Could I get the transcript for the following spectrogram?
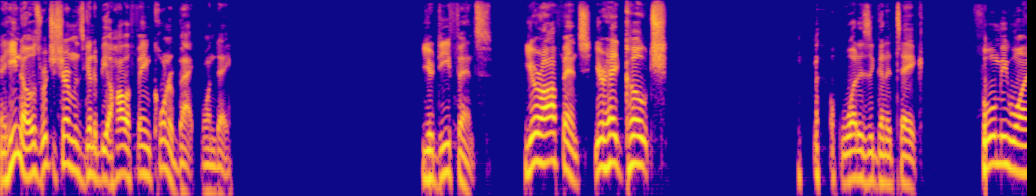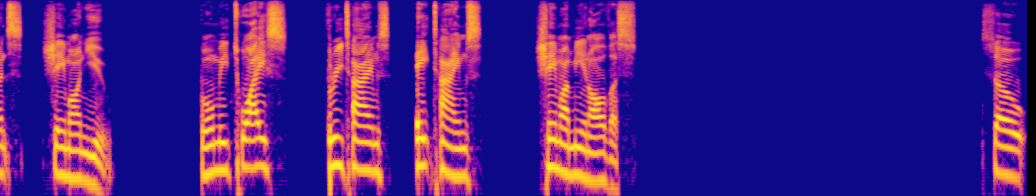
And he knows Richard Sherman's going to be a Hall of Fame cornerback one day. Your defense, your offense, your head coach. what is it going to take? Fool me once, shame on you. Fool me twice, three times, eight times, shame on me and all of us. So,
